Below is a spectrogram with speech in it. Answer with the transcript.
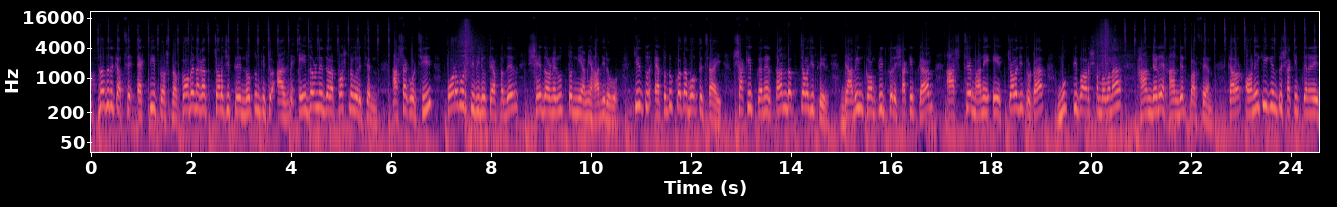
আপনাদের কাছে একটি প্রশ্ন, কবে নাগাদ চলচ্চিত্রের নতুন কিছু আসবে? এই ধরনের যারা প্রশ্ন করেছেন, আশা করছি পরবর্তী ভিডিওতে আপনাদের সে ধরনের উত্তর নিয়ে আমি হাজির হব। কিন্তু এতটুকু কথা বলতে চাই, শাকিব খানের তাণ্ডব চলচ্চিত্রের ডাবিং কমপ্লিট করে শাকিব খান আসছে মানে এই চলচ্চিত্রটা মুক্তি পাওয়ার সম্ভাবনা হান্ড্রেডে হান্ড্রেড পারসেন্ট কারণ অনেকেই কিন্তু শাকিব খানের এই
